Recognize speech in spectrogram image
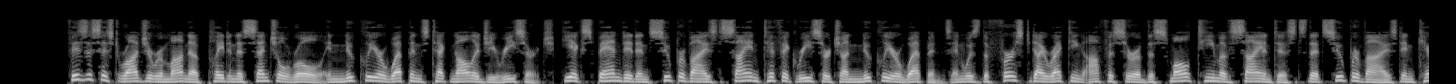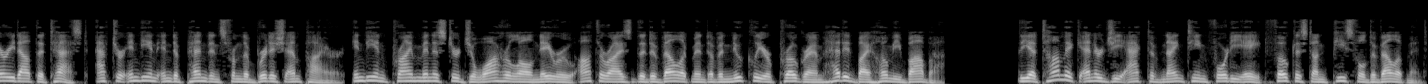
Physicist Raja Ramanna played an essential role in nuclear weapons technology research. He expanded and supervised scientific research on nuclear weapons and was the first directing officer of the small team of scientists that supervised and carried out the test. After Indian independence from the British Empire, Indian Prime Minister Jawaharlal Nehru authorized the development of a nuclear program headed by Homi Bhabha. The Atomic Energy Act of 1948 focused on peaceful development.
